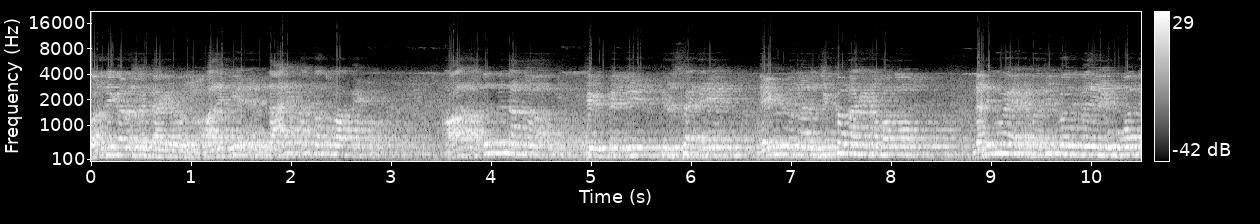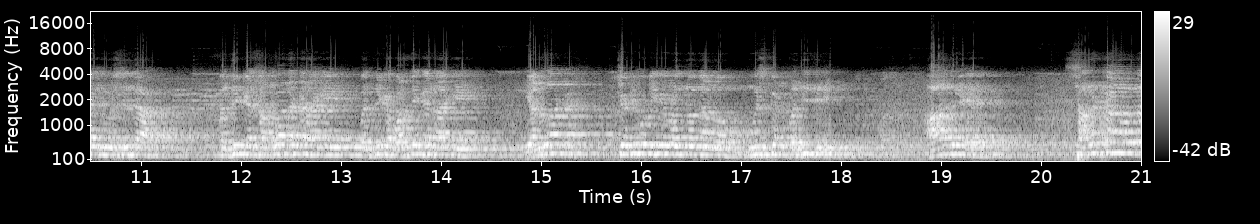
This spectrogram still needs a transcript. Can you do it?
ವರದಿಗಾರರ ಸಂಘ ಆಗಿರ್ಬೋದು, ಅದಕ್ಕೆ ನಾಯಕತ್ವ ಬೇಕು. ಆ, ಅದನ್ನು ನಾನು ತಿಳ್- ತಿಳಿಸ್ತಾ ಇದ್ದೀನಿ. ದಯವಿಟ್ಟು ನಾನು ಚಿಕ್ಕವನಾಗಿರ್ಬೋದು, ನನಗೂ ಪತ್ರಿಕೋದ್ಯಮದಲ್ಲಿ ಮೂವತ್ತೈದು ವರ್ಷದಿಂದ ಪತ್ರಿಕೆ ಸಂಪಾದಕರಾಗಿ ಪತ್ರಿಕೆ ವರದಿಗರಾಗಿ ಎಲ್ಲ ಚಟುವಟಿಕೆಗಳನ್ನು ನಾನು ಮುಗಿಸ್ಕೊಂಡು ಬಂದಿದ್ದೀನಿ. ಆದರೆ ಸರ್ಕಾರದ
